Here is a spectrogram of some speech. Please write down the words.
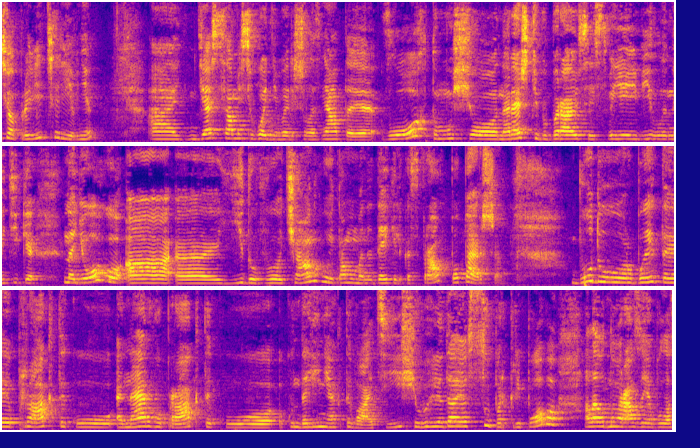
Що, привіт, чарівні! Я саме сьогодні вирішила зняти влог, тому що нарешті вибираюся із своєї вілли не тільки на йогу, а е, їду в Чангу, і там у мене декілька справ. По-перше, буду робити практику, енергопрактику кундаліні активації, що виглядає супер кріпово. Але одного разу я була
